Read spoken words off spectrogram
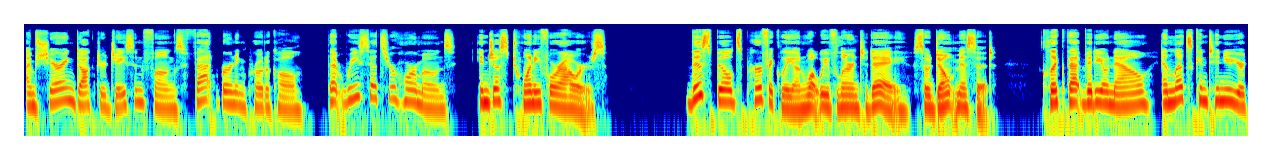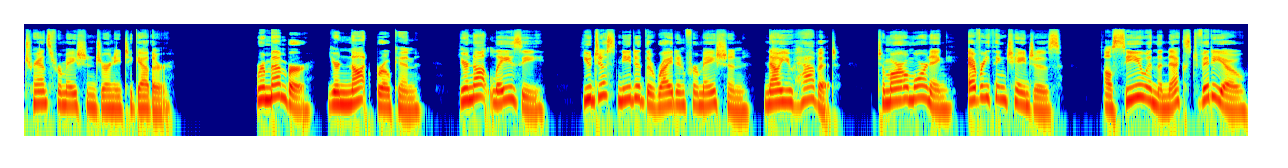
I'm sharing Dr. Jason Fung's fat burning protocol that resets your hormones in just 24 hours. This builds perfectly on what we've learned today, so don't miss it. Click that video now, and let's continue your transformation journey together. Remember, you're not broken. You're not lazy. You just needed the right information. Now you have it. Tomorrow morning, everything changes. I'll see you in the next video.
